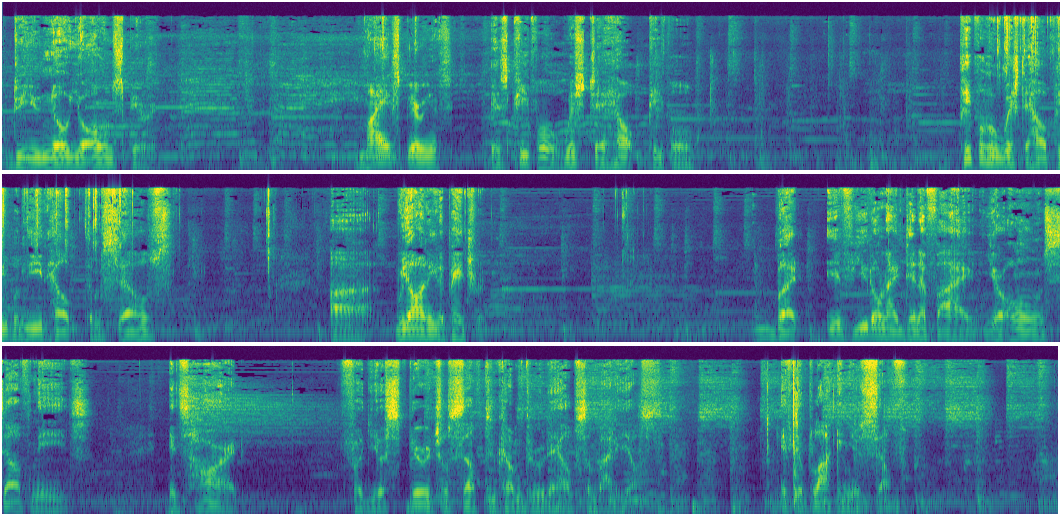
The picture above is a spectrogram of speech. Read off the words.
Do you know your own spirit? My experience is people wish to help people. People who wish to help people need help themselves. Uh, we all need a patron. But if you don't identify your own self needs, it's hard for your spiritual self to come through to help somebody else. If you're blocking yourself.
